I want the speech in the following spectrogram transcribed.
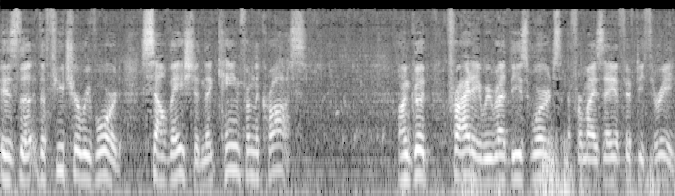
is the, the future reward, salvation that came from the cross. On Good Friday, we read these words from Isaiah 53.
